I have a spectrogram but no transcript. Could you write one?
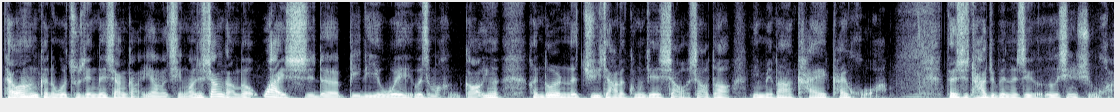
台湾很可能会出现跟香港一样的情况，就香港的外食的比例为为什么很高？因为很多人的居家的空间小小到你没办法开开火啊，但是它就变成是一个恶性循环。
